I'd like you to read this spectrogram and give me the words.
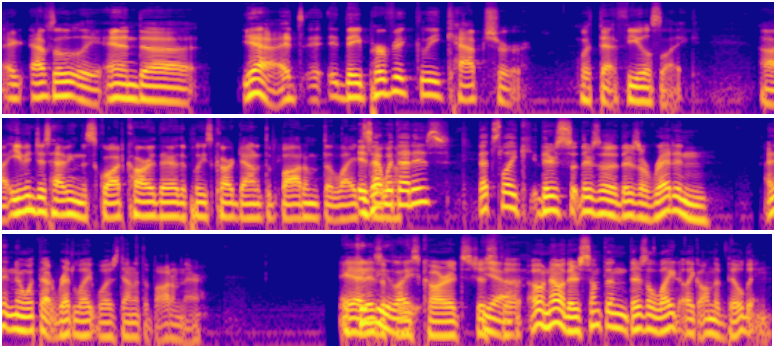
A- absolutely and uh yeah it, it, they perfectly capture what that feels like uh even just having the squad car there the police car down at the bottom with the lights Is that what off. that is? That's like there's there's a there's a red and I didn't know what that red light was down at the bottom there. It yeah, it is a police light- car. It's just Yeah. uh, oh no, there's something there's a light like on the building.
